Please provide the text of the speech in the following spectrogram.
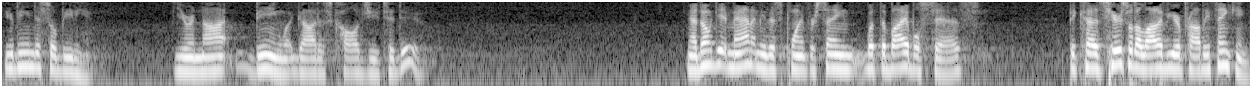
you're being disobedient you are not being what God has called you to do. Now, don't get mad at me at this point for saying what the Bible says, because here's what a lot of you are probably thinking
